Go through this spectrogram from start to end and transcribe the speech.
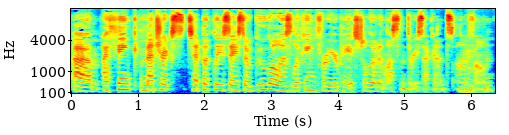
Um, I think metrics typically say so. Google is looking for your page to load in less than three seconds on a phone.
